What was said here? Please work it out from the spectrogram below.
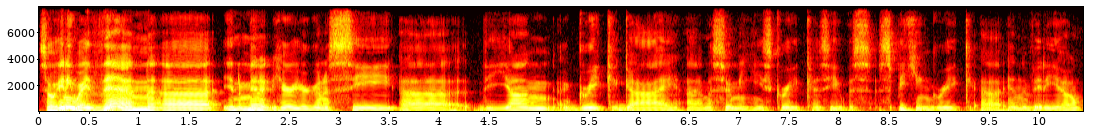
so, anyway, then uh, in a minute here, you're going to see uh, the young Greek guy. I'm assuming he's Greek because he was speaking Greek uh, in the video.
